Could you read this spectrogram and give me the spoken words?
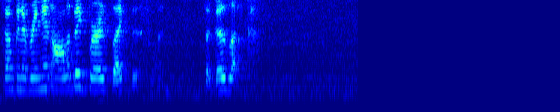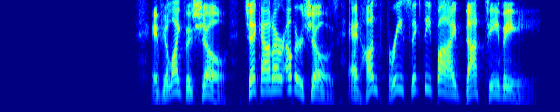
So I'm going to bring in all the big birds like this one. So good luck. If you like this show, check out our other shows at hunt365.tv.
